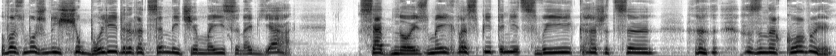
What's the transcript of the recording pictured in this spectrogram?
возможно, еще более драгоценный, чем мои сыновья. С одной из моих воспитанниц вы, кажется, знакомы.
